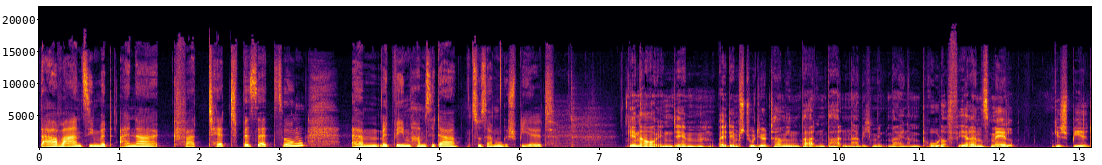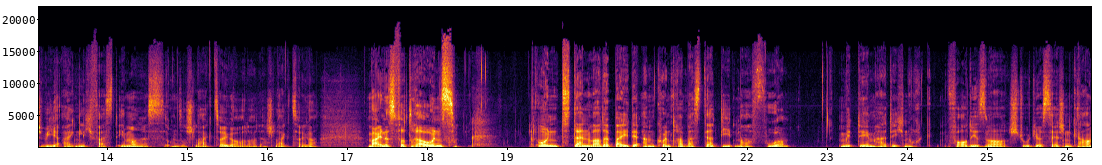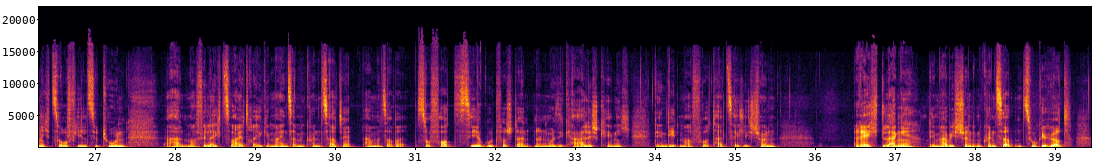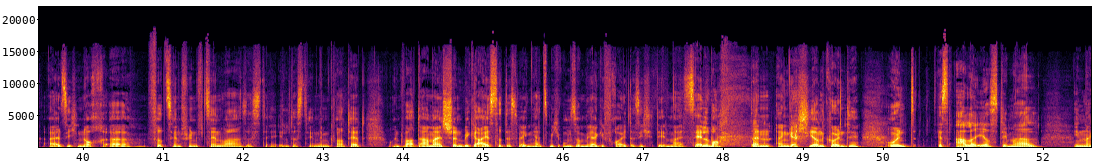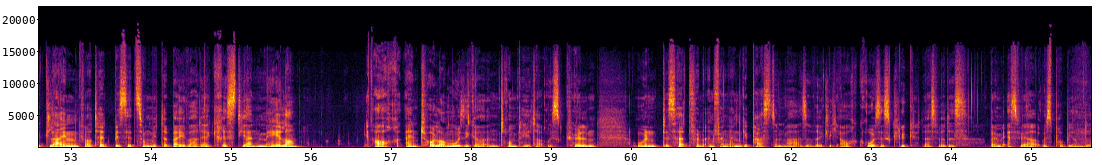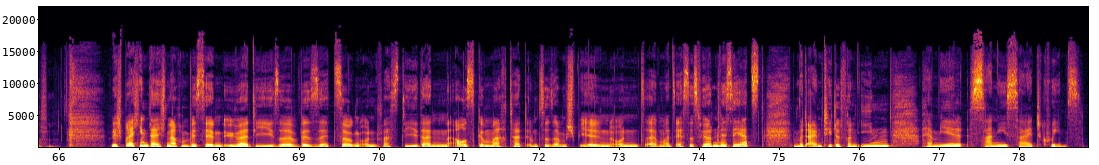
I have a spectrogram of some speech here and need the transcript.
Da waren Sie mit einer Quartettbesetzung. Ähm, mit wem haben Sie da zusammengespielt? Genau, in dem, bei dem Studiotermin Baden-Baden habe ich mit meinem Bruder Ferenc gespielt, wie eigentlich fast immer. Das ist unser Schlagzeuger oder der Schlagzeuger meines Vertrauens. Und dann war dabei der, am Kontrabass der Dietmar Fuhr. Mit dem hatte ich noch vor dieser Studio-Session gar nicht so viel zu tun. Hatten wir vielleicht zwei, drei gemeinsame Konzerte, haben uns aber sofort sehr gut verstanden und musikalisch kenne ich den Dietmar Fuhr tatsächlich schon recht lange. Dem habe ich schon in Konzerten zugehört, als ich noch äh, 14, 15 war. Das ist der älteste in dem Quartett und war damals schon begeistert. Deswegen hat es mich umso mehr gefreut, dass ich den mal selber dann engagieren konnte. Und das allererste Mal in einer kleinen Quartettbesetzung mit dabei war der Christian Mähler. Auch ein toller Musiker, ein Trompeter aus Köln. Und das hat von Anfang an gepasst und war also wirklich auch großes Glück, dass wir das beim SWR ausprobieren dürfen. Wir sprechen gleich noch ein bisschen über diese Besetzung und was die dann ausgemacht hat im Zusammenspielen. Und ähm, als erstes hören wir sie jetzt mit einem Titel von Ihnen, Herr Mehl, Sunnyside Queens.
